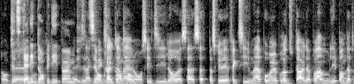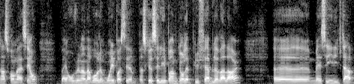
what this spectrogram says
Donc, Vous euh, de domper des pommes, puis vous avez dit, on prend le contrôle. On s'est dit, là, ça, ça- parce qu'effectivement, pour un producteur de pommes, les pommes de transformation, ben, on veut en avoir le moins possible parce que c'est les pommes qui ont la plus faible valeur. Euh, mais c'est inévitable.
